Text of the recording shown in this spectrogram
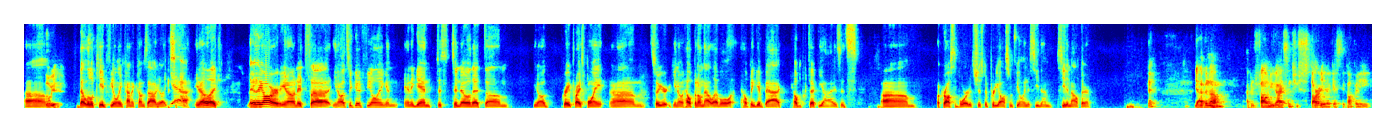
um, Oh yeah. that little kid feeling kind of comes out. You're like, yeah, you know, like there they are, you know, and it's uh, you know, it's a good feeling, and and again, just to know that um, you know, great price point. Um, so you're you know helping on that level, helping give back, helping protect the eyes. It's um, across the board. It's just a pretty awesome feeling to see them see them out there. Okay. Yeah, I've been um I've been following you guys since you started, I guess, the company,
